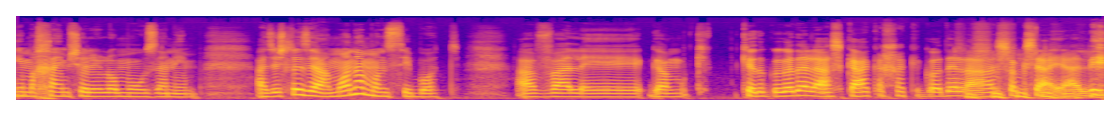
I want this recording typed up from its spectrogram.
אם החיים שלי לא מאוזנים. אז יש לזה המון המון סיבות, אבל אה, גם כגודל ההשקעה ככה, כגודל השוק שהיה לי.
